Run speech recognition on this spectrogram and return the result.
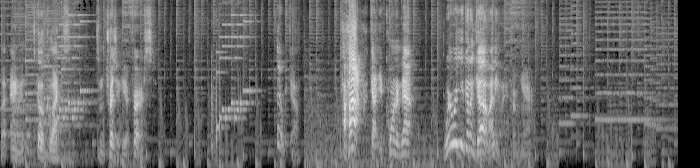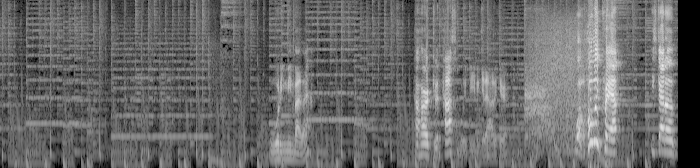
But anyway, let's go collect some treasure here first. Haha! -ha! Got you cornered now. Where were you gonna go, anyway, from here? What do you mean by that? How hard could it possibly be to get out of here? Whoa, holy crap! He's got a...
